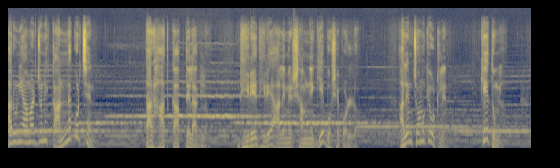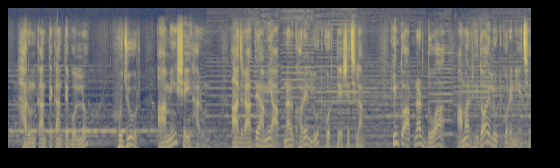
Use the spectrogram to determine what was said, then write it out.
আর উনি আমার জন্য কান্না করছেন? তার হাত কাঁপতে লাগল। ধীরে ধীরে আলেমের সামনে গিয়ে বসে পড়ল। আলেম চমকে উঠলেন, কে তুমি? হারুন কাঁদতে কাঁদতে বলল, হুজুর, আমি সেই হারুন। আজ রাতে আমি আপনার ঘরে লুট করতে এসেছিলাম, কিন্তু আপনার দোয়া আমার হৃদয় লুট করে নিয়েছে।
